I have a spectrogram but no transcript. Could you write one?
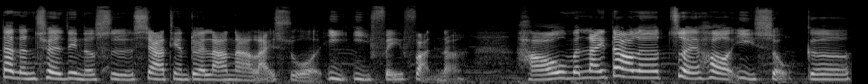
但能确定的是，夏天对拉娜来说意义非凡呐。好，我们来到了最后一首歌。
